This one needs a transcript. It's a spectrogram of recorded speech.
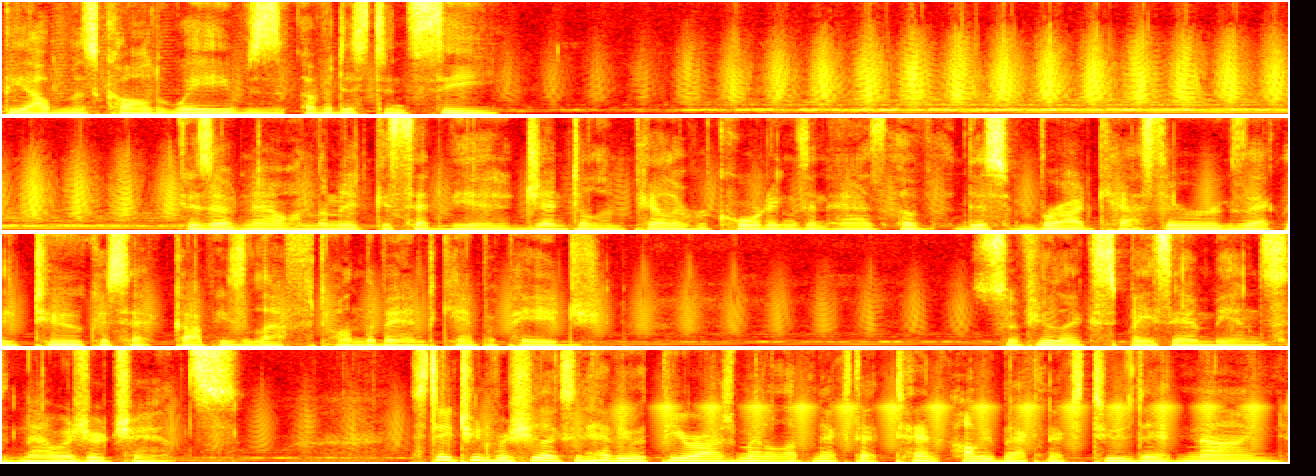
the album is called Waves of a Distant Sea. It is out now on limited cassette via Gentle Impaler Recordings, and as of this broadcast, there are exactly two cassette copies left on the Bandcamp page. So if you like space ambience, now is your chance. Stay tuned for She Likes It Heavy with P. Raj Metal up next at 10. I'll be back next Tuesday at 9.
